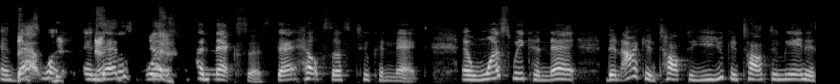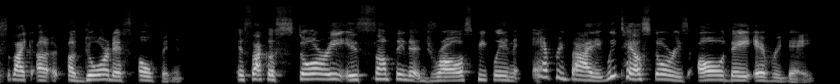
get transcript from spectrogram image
And that's, that what and that is what yeah. connects us. That helps us to connect. And once we connect, then I can talk to you. You can talk to me, and it's like a, a door that's open. It's like a story is something that draws people in. Everybody, we tell stories all day, every day.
